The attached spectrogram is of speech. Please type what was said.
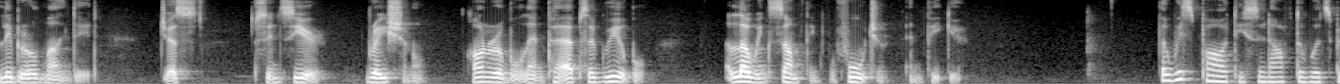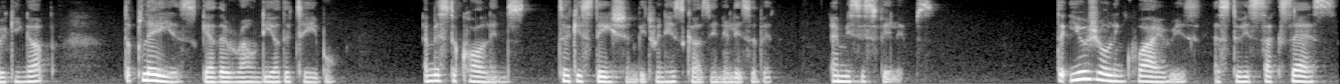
liberal minded, just sincere, rational, honorable, and perhaps agreeable, allowing something for fortune and figure. The whist party soon afterwards breaking up, the players gathered round the other table, and Mr. Collins took his station between his cousin Elizabeth and Mrs. Phillips. The usual inquiries as to his success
